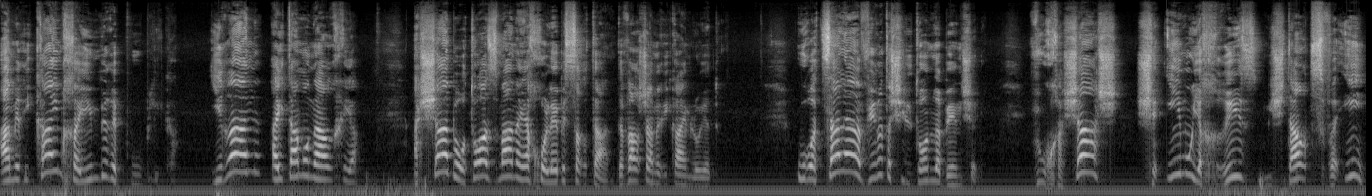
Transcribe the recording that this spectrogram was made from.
האמריקאים חיים ברפובליקה. איראן הייתה מונרכיה. השאה באותו הזמן היה חולה בסרטן, דבר שהאמריקאים לא ידעו. הוא רצה להעביר את השלטון לבן שלו, והוא חשש שאם הוא יכריז משטר צבאי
